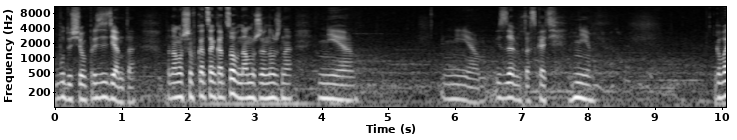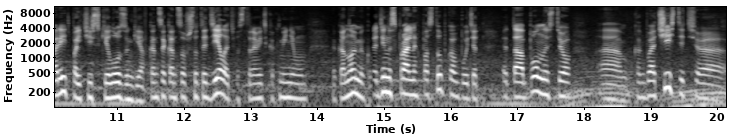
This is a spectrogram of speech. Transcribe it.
будущего президента. Потому что, в конце концов, нам уже нужно не, не из-за, так сказать, не говорить политические лозунги, а в конце концов что-то делать, восстановить как минимум экономику. Один из правильных поступков будет это полностью э, как бы очистить э,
